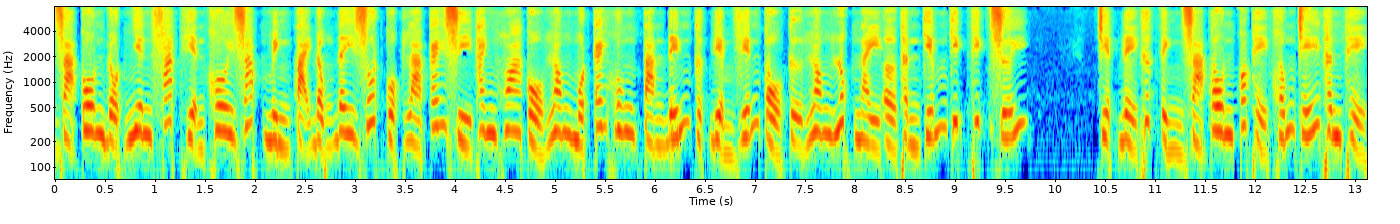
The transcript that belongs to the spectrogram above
Dạ côn đột nhiên phát hiện khôi giáp mình tại động đây rốt cuộc là cái gì thanh hoa cổ long một cái hung tàn đến cực điểm viễn cổ cử long lúc này ở thần kiếm kích thích dưới. Triệt để thức tỉnh giả côn có thể khống chế thân thể.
